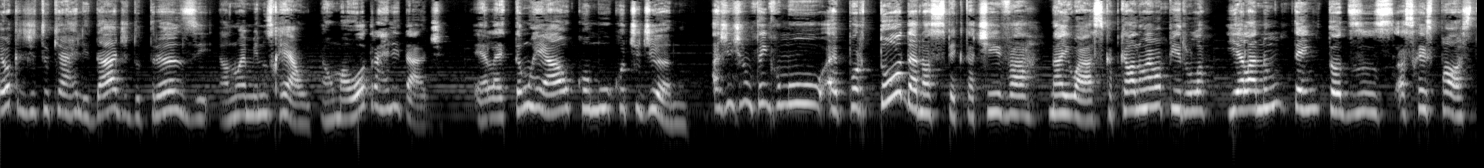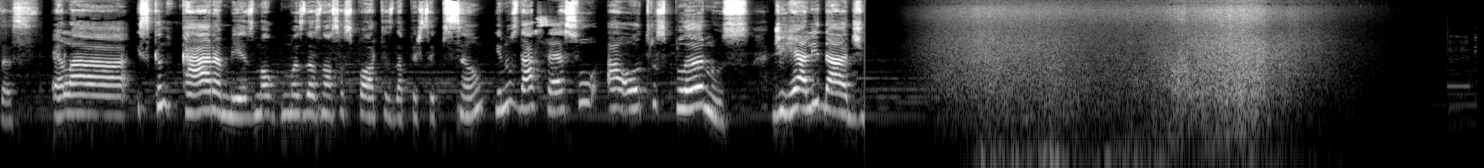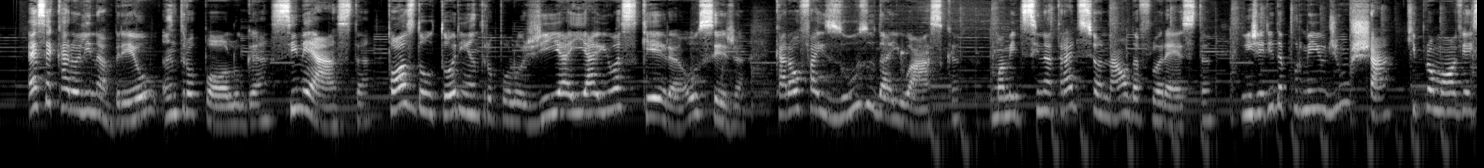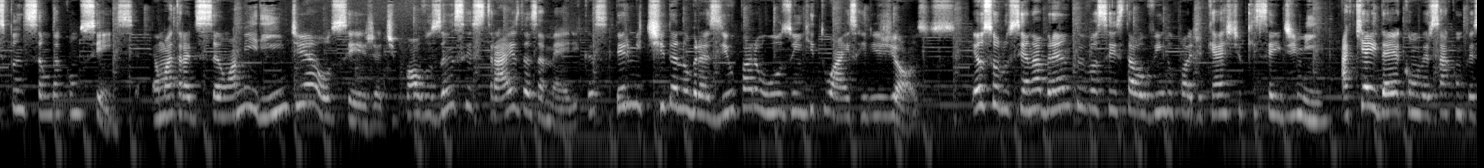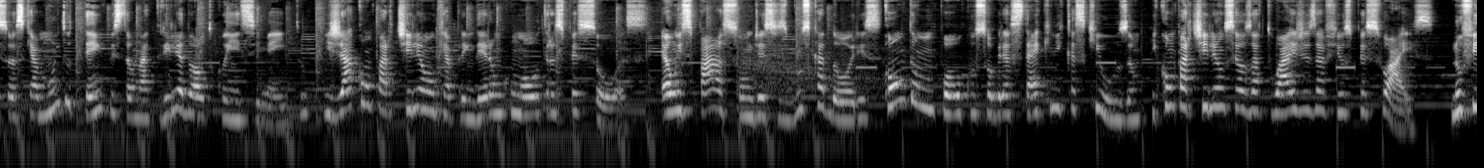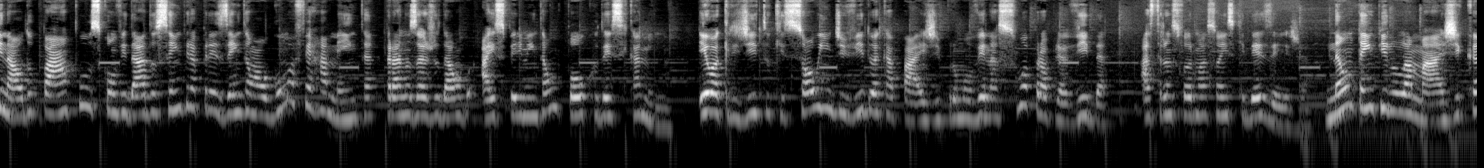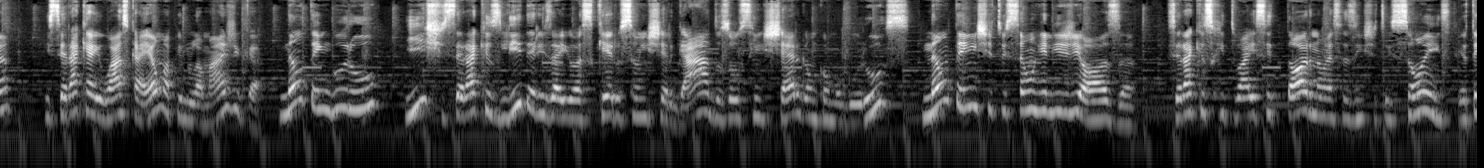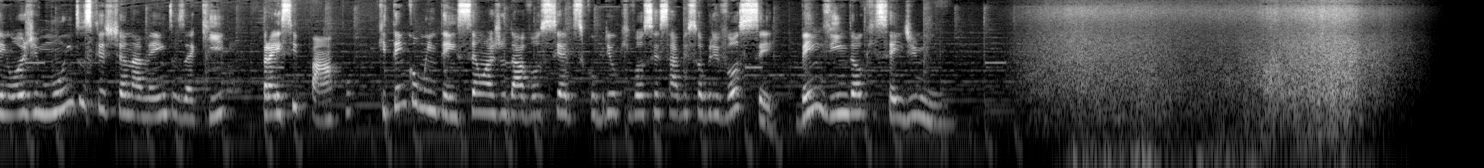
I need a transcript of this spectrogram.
Eu acredito que a realidade do transe ela não é menos real, é uma outra realidade. Ela é tão real como o cotidiano. A gente não tem como é, pôr toda a nossa expectativa na ayahuasca, porque ela não é uma pílula e ela não tem todas as respostas ela escancara mesmo algumas das nossas portas da percepção e nos dá acesso a outros planos de realidade. Essa é Carolina Abreu, antropóloga, cineasta, pós-doutora em antropologia e ayahuasqueira, ou seja, Carol faz uso da ayahuasca uma medicina tradicional da floresta, ingerida por meio de um chá que promove a expansão da consciência. É uma tradição ameríndia, ou seja, de povos ancestrais das Américas, permitida no Brasil para o uso em rituais religiosos. Eu sou Luciana Branco e você está ouvindo o podcast O que sei de mim. Aqui a ideia é conversar com pessoas que há muito tempo estão na trilha do autoconhecimento e já compartilham o que aprenderam com outras pessoas. É um espaço onde esses buscadores contam um pouco sobre as técnicas que usam e compartilham seus atuais desafios pessoais. No final do papo, os convidados sempre apresentam alguma ferramenta para nos ajudar a experimentar um pouco desse caminho. Eu acredito que só o indivíduo é capaz de promover na sua própria vida as transformações que deseja. Não tem pílula mágica. E será que a ayahuasca é uma pílula mágica? Não tem guru Ixi, será que os líderes ayahuasqueiros são enxergados ou se enxergam como gurus? Não tem instituição religiosa. Será que os rituais se tornam essas instituições? Eu tenho hoje muitos questionamentos aqui para esse papo que tem como intenção ajudar você a descobrir o que você sabe sobre você. Bem-vindo ao que sei de mim.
